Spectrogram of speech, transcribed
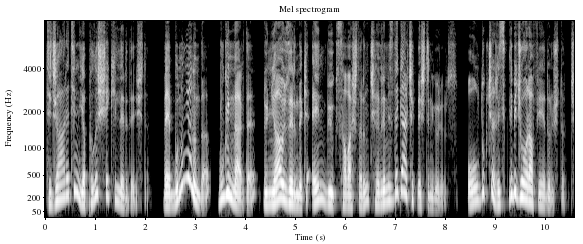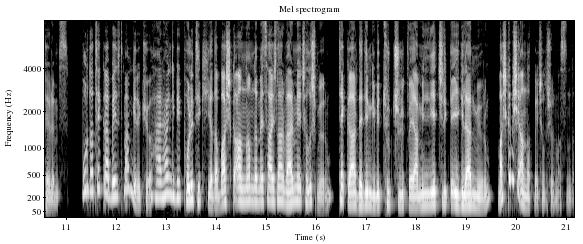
Ticaretin yapılış şekilleri değişti. Ve bunun yanında bugünlerde dünya üzerindeki en büyük savaşların çevremizde gerçekleştiğini görüyoruz. Oldukça riskli bir coğrafyaya dönüştü çevremiz. Burada tekrar belirtmem gerekiyor. Herhangi bir politik ya da başka anlamda mesajlar vermeye çalışmıyorum. Tekrar dediğim gibi Türkçülük veya milliyetçilikle ilgilenmiyorum. Başka bir şey anlatmaya çalışıyorum aslında.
